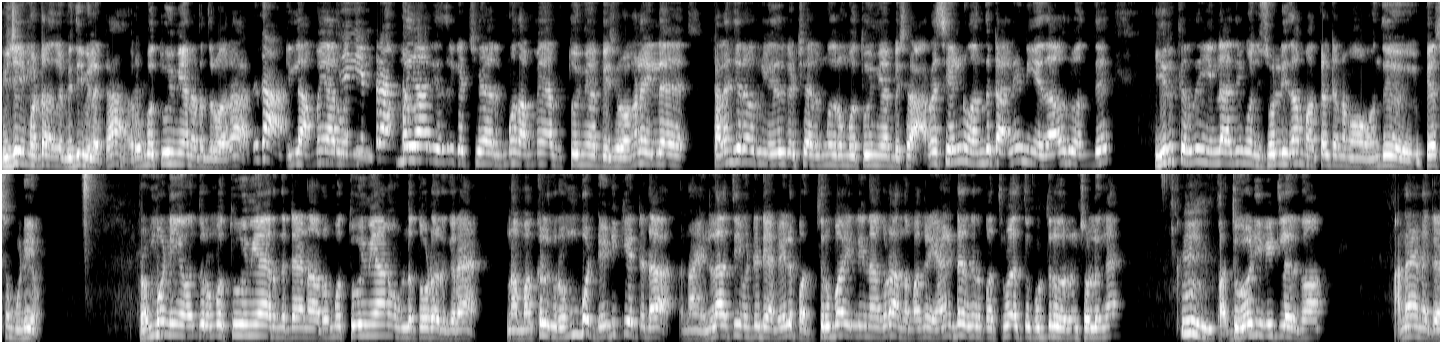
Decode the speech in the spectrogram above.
விஜய் மட்டும் அதுல விதிவிலக்கா? ரொம்ப தூய்மையா நடந்துருவாரா? இல்ல அம்மையார் அம்மையார் எதிர்கட்சியா இருக்கும்போது அம்மையார் தூய்மையா பேசுவாங்களா இல்ல கலைஞர் அவர்கள் எதிர்கட்சியா இருக்கும்போது ரொம்ப தூய்மையா பேசுவார்? அரசியல்னு வந்துட்டாலே நீ ஏதாவது வந்து இருக்கிறதையும் இல்லாதையும் கொஞ்சம் சொல்லி தான் மக்கள்கிட்ட நம்ம வந்து பேச முடியும். ரொம்ப நீங்க வந்து ரொம்ப தூய்மையா இருந்துட்டேன் நான் ரொம்ப தூய்மையான உள்ளத்தோட இருக்கிறேன். நான் மக்களுக்கு ரொம்ப டெடிகேட்டடா நான் எல்லாத்தையும் விட்டுட்டு என் கையில பத்து ரூபாய் இல்லைன்னா கூட அந்த மக்கள் என்கிட்ட இருக்கிற பத்து ரூபாய் எடுத்து கொடுத்துட்டு வரும்னு சொல்லுங்க. பத்து கோடி வீட்டுல இருக்கோம். ஆனா எனக்கு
